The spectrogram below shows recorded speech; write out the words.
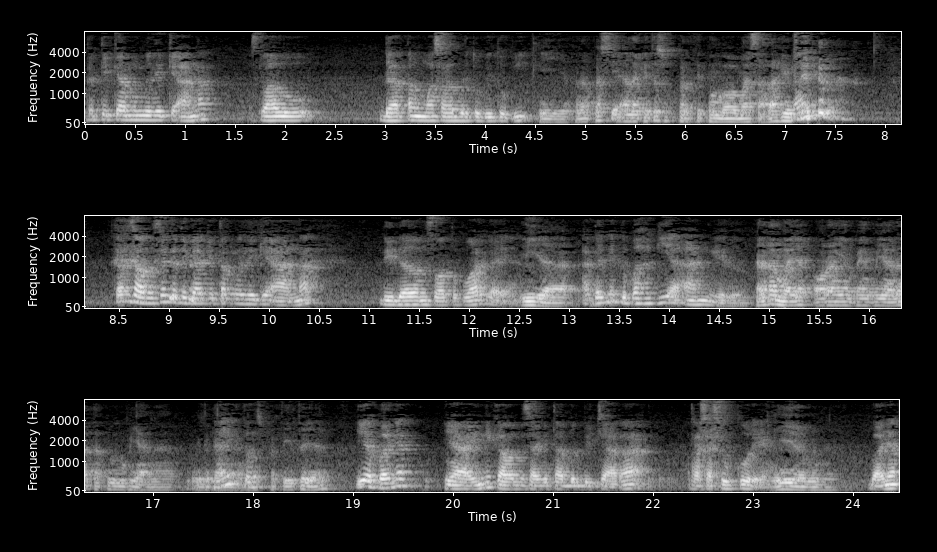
ketika memiliki anak selalu datang masalah bertubi-tubi Iya, kenapa sih anak itu seperti pembawa masalah gitu? Nah, itu. Kan seharusnya ketika kita memiliki anak di dalam suatu keluarga ya, iya, adanya kebahagiaan gitu. karena kan banyak orang yang pengen punya anak tapi belum punya anak, gitu kan? Nah, itu. Seperti itu ya? Iya banyak. Ya ini kalau misalnya kita berbicara rasa syukur ya, Iya benar. banyak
